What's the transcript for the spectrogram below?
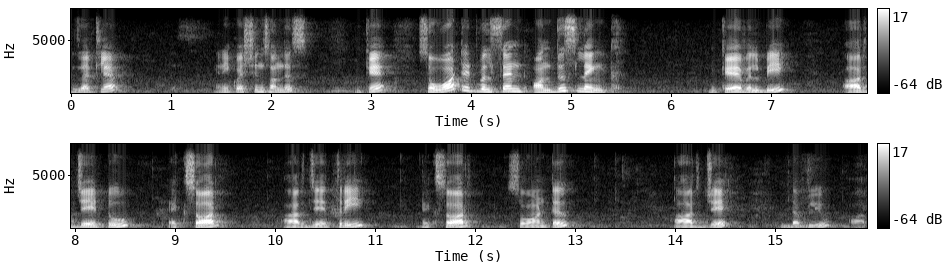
Is that clear? Any questions on this? Okay so what it will send on this link okay will be rj2 xor rj3 xor so on till rjwr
